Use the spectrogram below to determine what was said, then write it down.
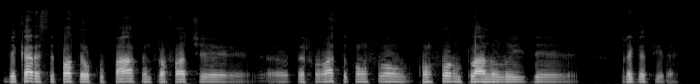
de care se poate ocupa pentru a face uh, performanță conform, conform planului de pregătire.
